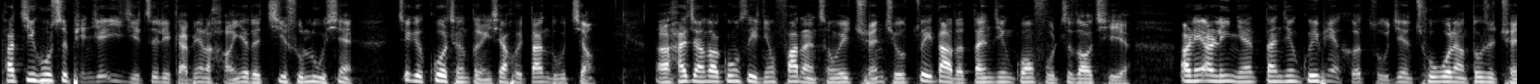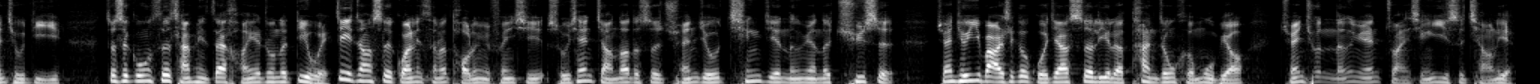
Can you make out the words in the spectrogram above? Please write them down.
它几乎是凭借一己之力改变了行业的技术路线。这个过程等一下会单独讲。啊，还讲到公司已经发展成为全球最大的单晶光伏制造企业。二零二零年，单晶硅片和组件出货量都是全球第一，这是公司产品在行业中的地位。这张是管理层的讨论与分析。首先讲到的是全球清洁能源的趋势，全球一百二十个国家设立了碳中和目标，全球能源转型意识强烈。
